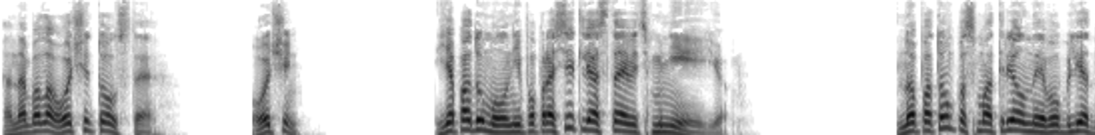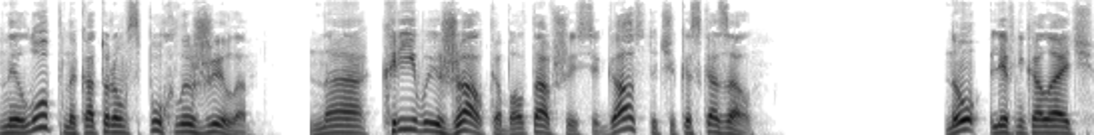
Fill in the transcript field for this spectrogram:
Она была очень толстая. Очень. Я подумал, не попросить ли оставить мне ее. Но потом посмотрел на его бледный лоб, на котором вспухла жила, на кривый жалко болтавшийся галстучек и сказал, «Ну, Лев Николаевич,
